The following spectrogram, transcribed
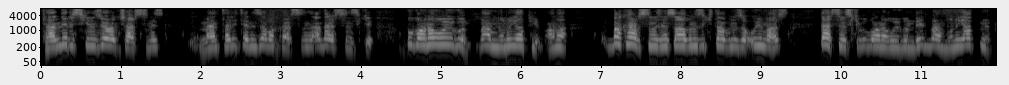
kendi riskinizi ölçersiniz. Mentalitenize bakarsınız. Dersiniz ki bu bana uygun. Ben bunu yapayım. Ama bakarsınız hesabınızı kitabınıza uymaz. Dersiniz ki bu bana uygun değil. Ben bunu yapmıyorum.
